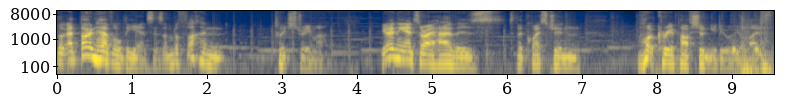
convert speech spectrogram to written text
Look, I don't have all the answers. I'm a fucking Twitch streamer. The only answer I have is to the question, what career path shouldn't you do with your life?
